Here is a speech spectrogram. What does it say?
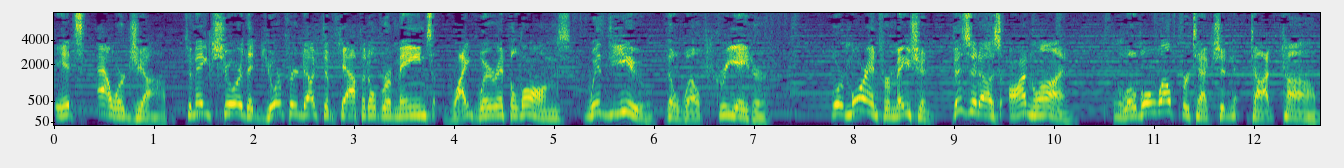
It's our job to make sure that your productive capital remains right where it belongs with you, the wealth creator. For more information, visit us online, globalwealthprotection.com.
